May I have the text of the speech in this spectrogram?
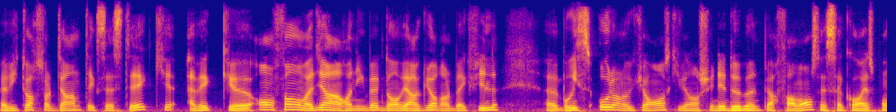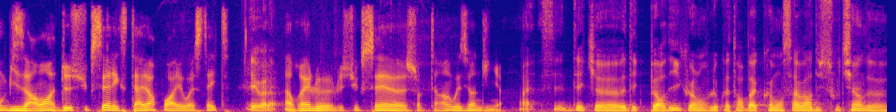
Euh, victoire sur le terrain de Texas Tech avec enfin on va dire un running back d'envergure dans le backfield. Euh, Brice Hall en l'occurrence, qui vient d'enchaîner deux bonnes performances et ça correspond bizarrement à deux succès à l'extérieur pour Iowa State. Et voilà. Après le, succès euh, sur le terrain West Virginia. Ouais, dès que dès que Purdy, le quarterback commence à avoir du soutien de,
